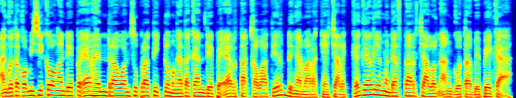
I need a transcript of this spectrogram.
Anggota Komisi Keuangan DPR Hendrawan Supratikno mengatakan DPR tak khawatir dengan maraknya caleg gagal yang mendaftar calon anggota BPK.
